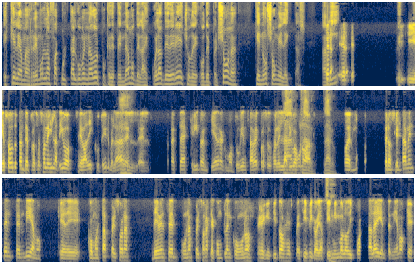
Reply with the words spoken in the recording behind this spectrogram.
es que le amarremos la facultad al gobernador porque dependamos de las escuelas de derecho o de personas que no son electas. y, eso durante el proceso legislativo se va a discutir, ¿verdad? El, está escrito en piedra, como tú bien sabes, el proceso legislativo es uno claro, el mundo. Pero ciertamente entendíamos que de, como estas personas deben ser unas personas que cumplen con unos requisitos específicos y así mismo lo dispone la ley, entendíamos que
